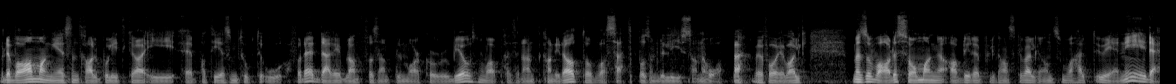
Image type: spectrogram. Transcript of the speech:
Og det var mange sentrale politikere i eh, partiet som tok til orde for det, deriblant f.eks. Marco Rubio, som var presidentkandidat og var sett på som det lysende håpet ved forrige valg. Men så var det så mange av de republikanske velgerne som var helt uenig i det.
